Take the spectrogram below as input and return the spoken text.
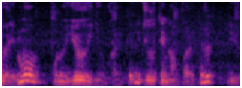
よりもこの優位に置かれてる重点が置かれてるっていう、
